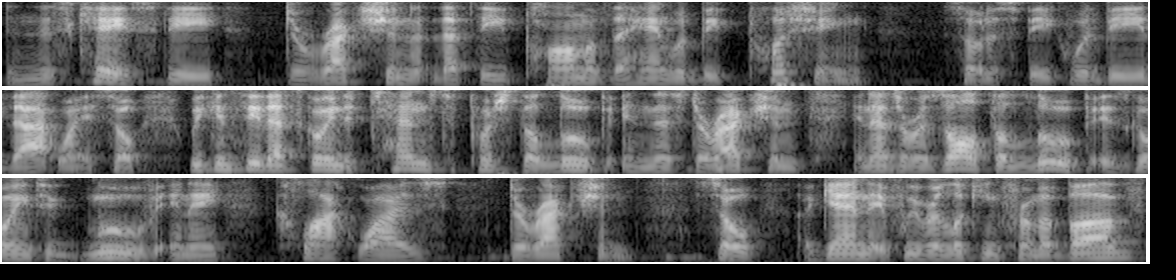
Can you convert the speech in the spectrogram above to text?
in this case, the direction that the palm of the hand would be pushing, so to speak, would be that way. So we can see that's going to tend to push the loop in this direction. And as a result, the loop is going to move in a clockwise direction. So again, if we were looking from above,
